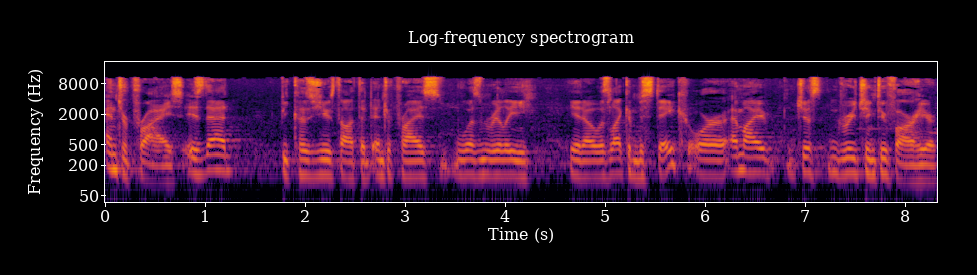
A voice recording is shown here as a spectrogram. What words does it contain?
Enterprise. Is that because you thought that Enterprise wasn't really, you know, was like a mistake, or am I just reaching too far here?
